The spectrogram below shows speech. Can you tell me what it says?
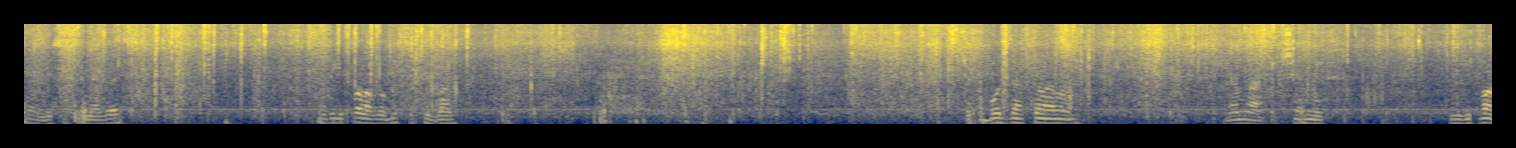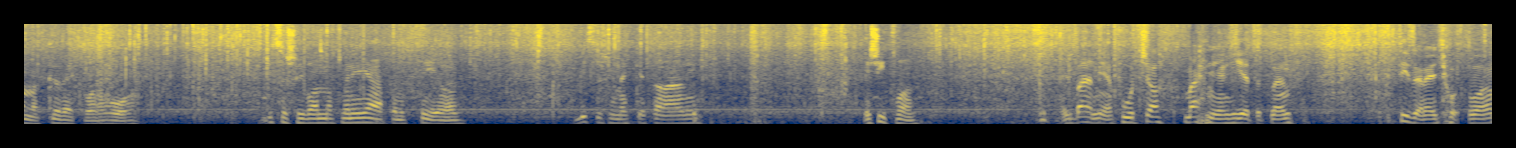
nem biztos, hogy meg lesz. Pedig itt valahol biztos, hogy van. Csak a bodzát találom. Nem látok semmit. Még itt vannak kövek valahol. Biztos, hogy vannak, mert én jártam itt télen. Biztos, hogy meg kell találni. És itt van. Egy bármilyen furcsa, bármilyen hihetetlen. 11 ott van.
